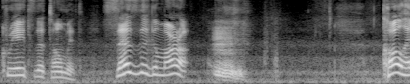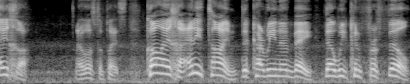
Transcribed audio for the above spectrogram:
creates the atonement. Says the Gemara, Kol heicha. I lost the place. Kol heicha. Any time the karina bay that we can fulfill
